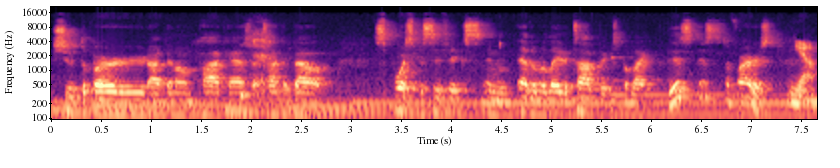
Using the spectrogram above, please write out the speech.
shoot the bird. I've been on podcasts that talk about sports specifics and other related topics. But like this, this is the first. Yeah,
